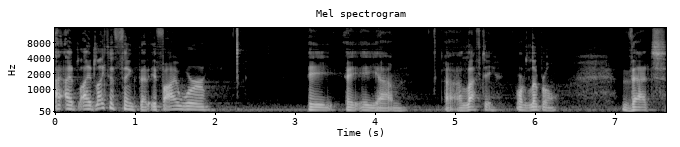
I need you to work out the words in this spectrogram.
I, would I'd like to think that if I were a, a, a, um, a lefty or liberal that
